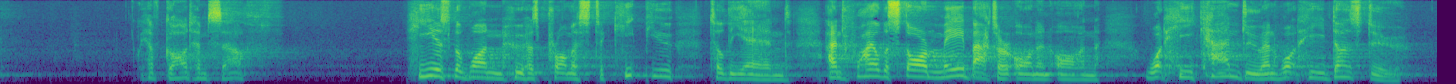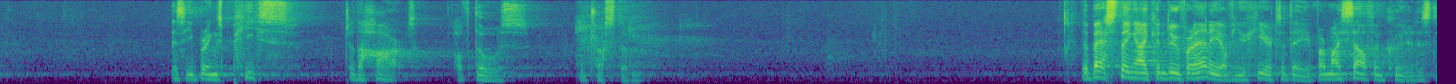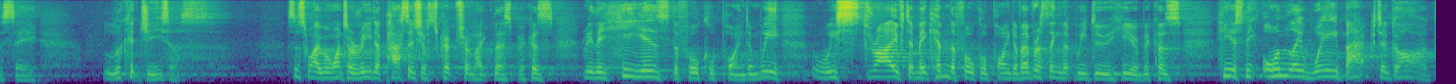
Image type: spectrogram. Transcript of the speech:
We have God Himself. He is the one who has promised to keep you till the end. And while the storm may batter on and on, what He can do and what He does do is He brings peace to the heart of those who trust Him. The best thing I can do for any of you here today, for myself included, is to say, look at Jesus. This is why we want to read a passage of scripture like this, because really he is the focal point, and we, we strive to make him the focal point of everything that we do here, because he is the only way back to God.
